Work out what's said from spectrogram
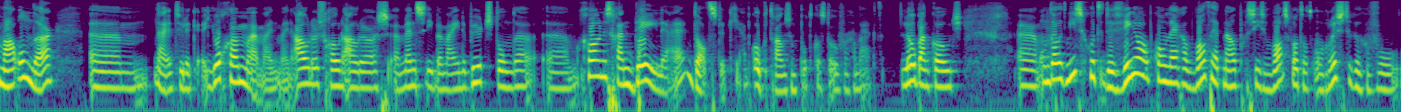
Waaronder Um, nou, natuurlijk Jochem, mijn, mijn ouders, schoonouders, mensen die bij mij in de buurt stonden. Um, gewoon eens gaan delen, hè, dat stukje. Heb ik ook trouwens een podcast over gemaakt. Loopbaancoach. Um, omdat ik niet zo goed de vinger op kon leggen wat het nou precies was, wat dat onrustige gevoel,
